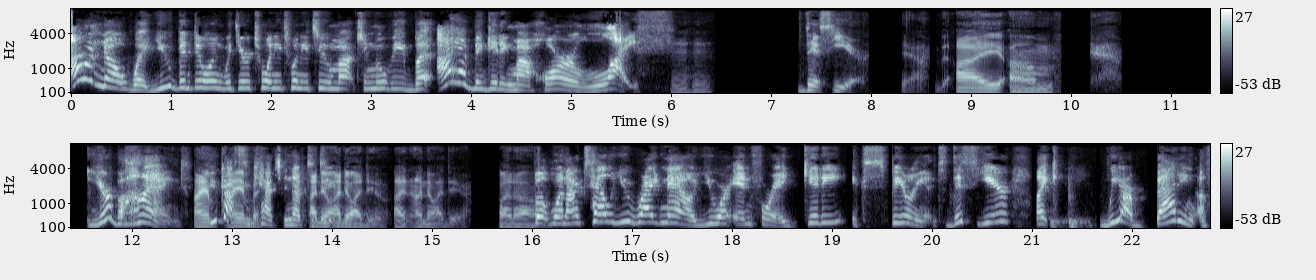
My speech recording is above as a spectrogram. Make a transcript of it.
I don't know what you've been doing with your 2022 matching movie, but I have been getting my horror life mm-hmm. this year. Yeah, I um. Yeah. You're behind. I am- you got I some be- catching up to I know, do. I know, I do. I, I know, I do. But uh, But when I tell you right now, you are in for a giddy experience. This year, like we are batting a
